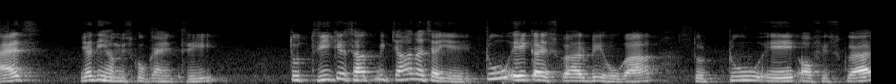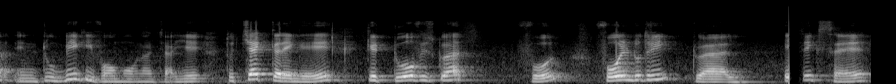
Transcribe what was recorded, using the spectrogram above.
एज यदि हम इसको कहें थ्री तो थ्री के साथ में क्या आना चाहिए? टू ए का स्क्वायर भी होगा तो two a of square into b की फॉर्म होना चाहिए। तो चेक करेंगे कि two of square four four into three twelve six है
